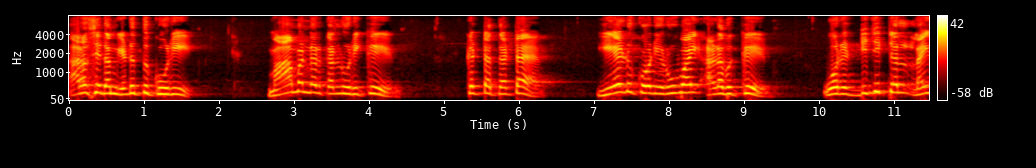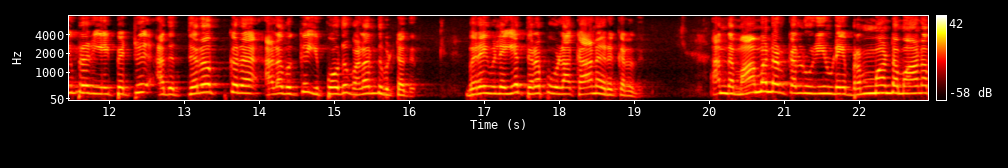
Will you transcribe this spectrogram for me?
அரசிடம் எடுத்து கூறி மாமன்னர் கல்லூரிக்கு கிட்டத்தட்ட ஏழு கோடி ரூபாய் அளவுக்கு ஒரு டிஜிட்டல் லைப்ரரியை பெற்று அது திறக்கிற அளவுக்கு இப்போது வளர்ந்து விட்டது. விரைவிலேயே திறப்பு விழா காண இருக்கிறது. அந்த மாமன்னர் கல்லூரியினுடைய பிரம்மாண்டமான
